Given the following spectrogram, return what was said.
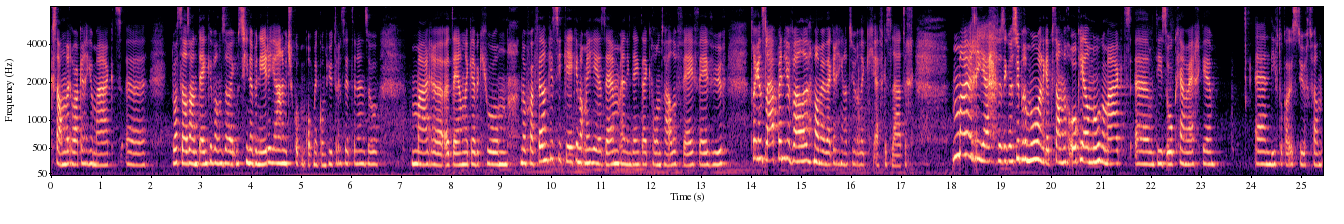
Xander wakker gemaakt. Uh, ik was zelfs aan het denken van, zou ik misschien naar beneden gaan, een beetje op mijn computer zitten en zo. Maar eh, uiteindelijk heb ik gewoon nog wat filmpjes gekeken op mijn gsm. En ik denk dat ik rond half vijf, vijf uur terug in slaap ben gevallen. Maar mijn wekker ging natuurlijk even later. Maar ja, dus ik ben super moe. En ik heb Xander ook heel moe gemaakt. eh, want die is ook gaan werken. En die heeft ook al gestuurd van...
